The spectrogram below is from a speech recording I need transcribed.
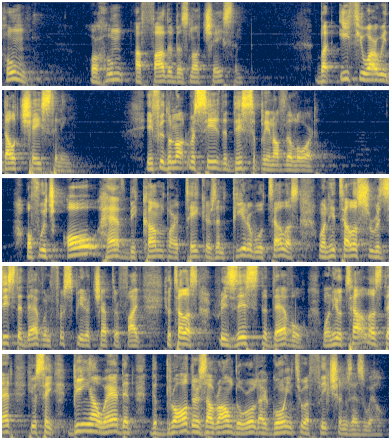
Whom or whom a father does not chasten. But if you are without chastening, if you do not receive the discipline of the Lord, of which all have become partakers. And Peter will tell us when he tells us to resist the devil in 1 Peter chapter 5, he'll tell us, resist the devil. When he'll tell us that, he'll say, being aware that the brothers around the world are going through afflictions as well.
